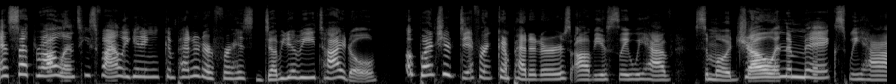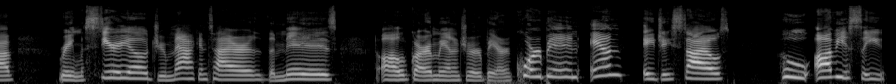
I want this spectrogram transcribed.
And Seth Rollins, he's finally getting a competitor for his WWE title. A bunch of different competitors. Obviously, we have Samoa Joe in the mix. We have Rey Mysterio, Drew McIntyre, The Miz, Olive Garden manager Baron Corbin, and AJ Styles, who obviously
